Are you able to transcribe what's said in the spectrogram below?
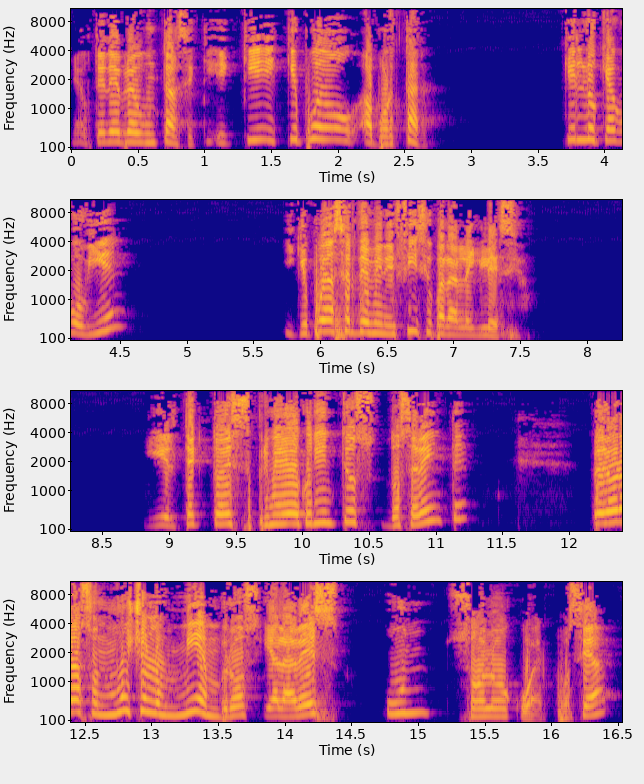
¿Ya? Usted debe preguntarse, ¿qué, puedo aportar? qué es lo que hago bien y que pueda ser de beneficio para la iglesia. Y el texto es 1 Corintios 12:20, pero ahora son muchos los miembros y a la vez un solo cuerpo. O sea,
